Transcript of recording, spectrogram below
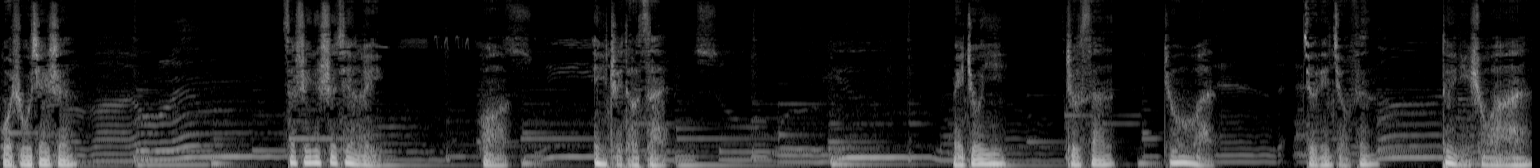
我是吴先生，在声音的世界里，我一直都在。每周一、周三、周五晚九点九分，对你说晚安。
